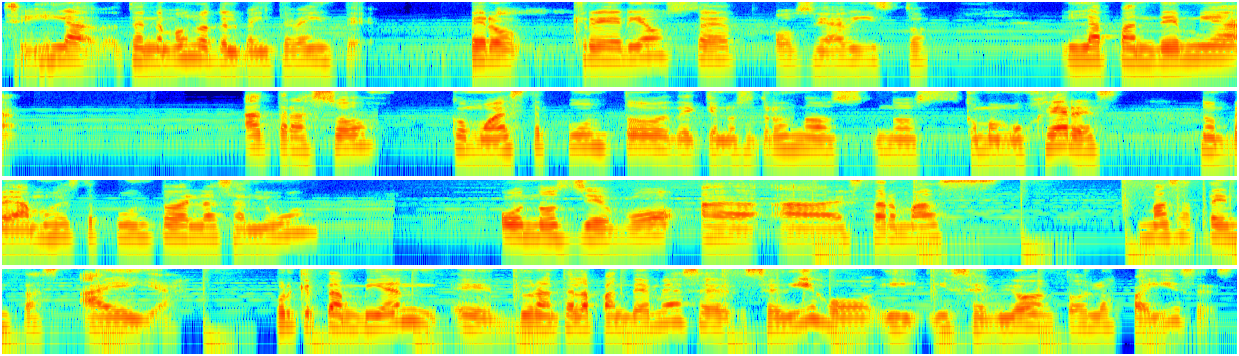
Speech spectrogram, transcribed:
Sí. la, tenemos los del 2020, pero ¿creería usted o se ha visto la pandemia atrasó como a este punto de que nosotros nos, nos, como mujeres, nos veamos este punto de la salud o nos llevó a, estar más, más atentas a ella? Porque también eh, durante la pandemia se, dijo y, y, se vio en todos los países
